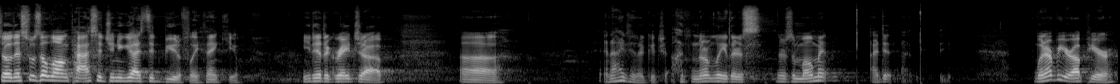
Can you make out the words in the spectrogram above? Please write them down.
So, this was a long passage, and you guys did beautifully. Thank you. You did a great job. Uh, and I did a good job. Normally, there's, there's a moment I did. Whenever you're up here,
